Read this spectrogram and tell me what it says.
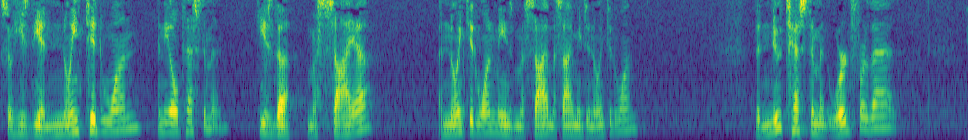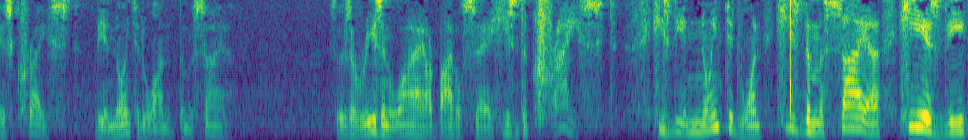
so he's the anointed one in the Old Testament. He's the Messiah. Anointed one means Messiah. Messiah means anointed one. The New Testament word for that is Christ, the anointed one, the Messiah. So there's a reason why our Bibles say he's the Christ. He's the anointed one. He's the Messiah. He is the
